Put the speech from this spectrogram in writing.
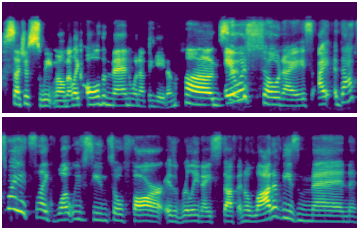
such a sweet moment. Like all the men went up and gave him hugs. It and- was so nice. I that's why it's like what we've seen so far is really nice stuff. And a lot of these men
